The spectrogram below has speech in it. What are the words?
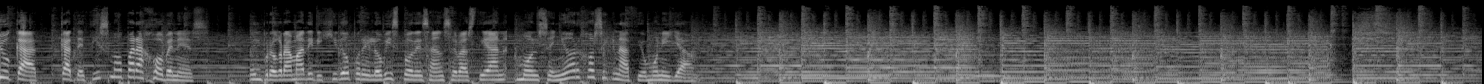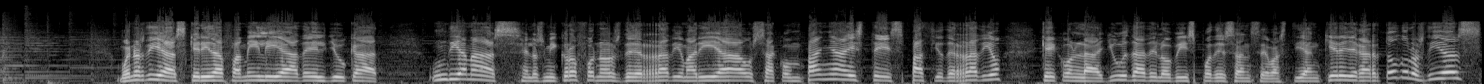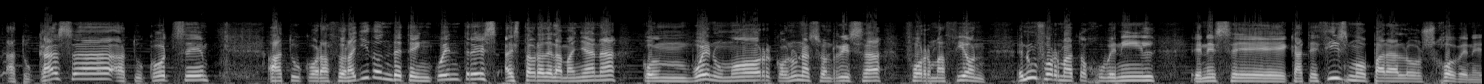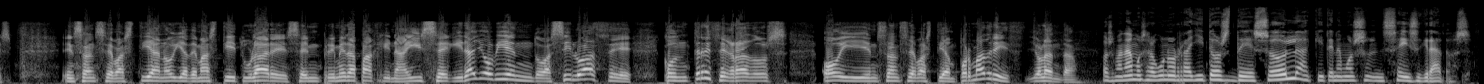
Yucat, Catecismo para Jóvenes. Un programa dirigido por el obispo de San Sebastián, Monseñor José Ignacio Munilla. Buenos días, querida familia del Yucat. Un día más en los micrófonos de Radio María os acompaña este espacio de radio que con la ayuda del obispo de San Sebastián quiere llegar todos los días a tu casa, a tu coche, a tu corazón, allí donde te encuentres a esta hora de la mañana, con buen humor, con una sonrisa, formación, en un formato juvenil, en ese catecismo para los jóvenes en San Sebastián, hoy además titulares en primera página, y seguirá lloviendo, así lo hace, con 13 grados hoy en San Sebastián. Por Madrid, Yolanda. Os mandamos algunos rayitos de sol, aquí tenemos 6 grados.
